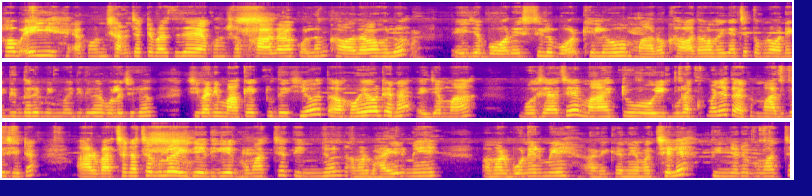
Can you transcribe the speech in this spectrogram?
সব এই এখন সাড়ে চারটে বাজতে যায়, এখন সব খাওয়া দাওয়া করলাম। খাওয়া দাওয়া হলো। এই যে বর এসেছিল, বর খেলো, মারও খাওয়া দাওয়া হয়ে গেছে। তোমরা অনেক দিন ধরে মিনময় দিদিভাই বলেছিল, শিবানী, মাকে একটু দেখিও। তা হয়ে ওঠে না। এই যে মা বসে আছে, মা একটু ওই গুড়া মাজে তো এখন মাজবে সেটা। আর বাচ্চা কাচ্চাগুলো এই যে এদিকে ঘুমাচ্ছে, তিনজন, আমার ভাইয়ের মেয়ে, আমার বোনের মেয়ে, আর এখানে আমার ছেলে, তিনজনে ঘুমাচ্ছে।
